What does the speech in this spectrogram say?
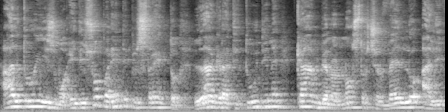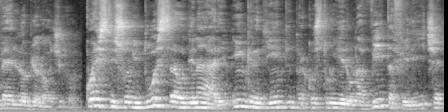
Altruismo ed il suo parente più stretto, la gratitudine, cambiano il nostro cervello a livello biologico. Questi sono i due straordinari ingredienti per costruire una vita felice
